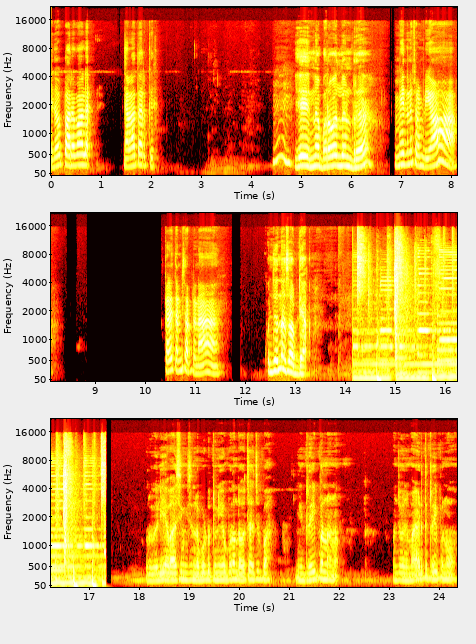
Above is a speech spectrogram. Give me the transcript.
ஏதோ பரவாயில்ல. நல்லா தான் இருக்குது ம். ஏ என்ன பரவாயில்லன்ற? உண்மையை தானே சொல்ல முடியும்? காலையில் தம்பி சாப்பிட்டேனா? கொஞ்சம் தான் சாப்பிட்டேன். ஒரு வெளியே வாஷிங் மிஷினில் போட்டு துணியை பூரா துவைச்சாச்சுப்பா. நீ ட்ரை பண்ணணும் கொஞ்சம் கொஞ்சமாக எடுத்து ட்ரை பண்ணுவோம்.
